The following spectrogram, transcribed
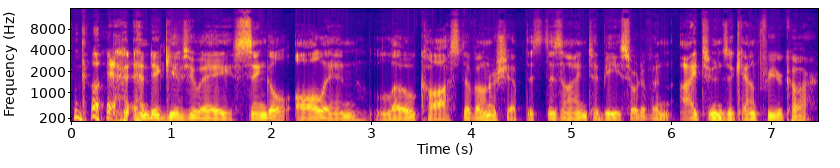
Go ahead. And it gives you a single, all in, low cost of ownership that's designed to be sort of an iTunes account for your car.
